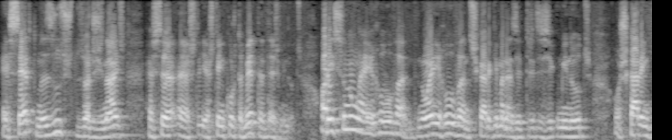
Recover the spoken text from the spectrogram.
é certo, mas os estudos originais, este, este, este encurtamento é 10 minutos. Ora, isso não é irrelevante. Não é irrelevante chegar a Guimarães em 35 minutos, ou chegar, em,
